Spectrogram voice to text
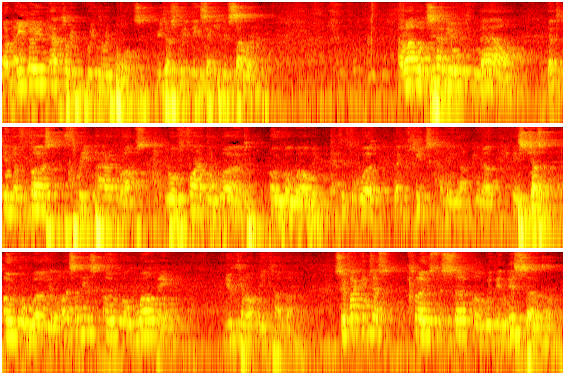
Um, and you don't even have to read the reports, you just read the executive summary. And I will tell you now that in the first three paragraphs, you will find the word overwhelming. That is the word that keeps coming up. You know, it's just overwhelming. Once something is overwhelming, you cannot recover. So if I can just close the circle within this circle,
